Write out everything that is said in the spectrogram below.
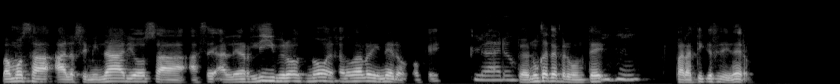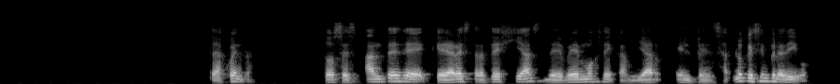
vamos a, a los seminarios, a, a, leer libros. No, Alejandro, no gano dinero. Ok. Claro. Pero nunca te pregunté, ¿para ti qué es el dinero? ¿Te das cuenta? Entonces, antes de crear estrategias, debemos de cambiar el pensamiento. Lo que siempre digo,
